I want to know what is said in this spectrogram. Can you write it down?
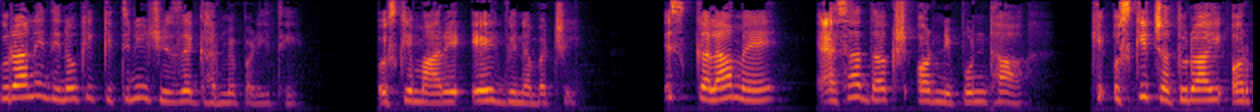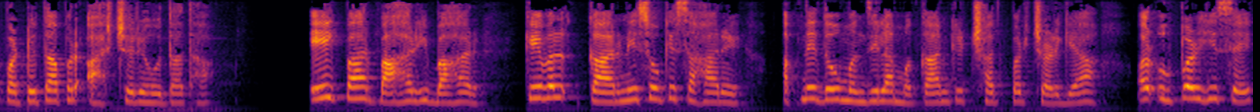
पुराने दिनों की कितनी चीज़ें घर में पड़ी थी। उसके मारे एक भी न बची। इस कला में ऐसा दक्ष और निपुण था कि उसकी चतुराई और पटुता पर आश्चर्य होता था। एक बार बाहर ही बाहर, केवल कार्निसों के सहारे अपने दो मंजिला मकान की छत पर चढ़ गया और ऊपर ही से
